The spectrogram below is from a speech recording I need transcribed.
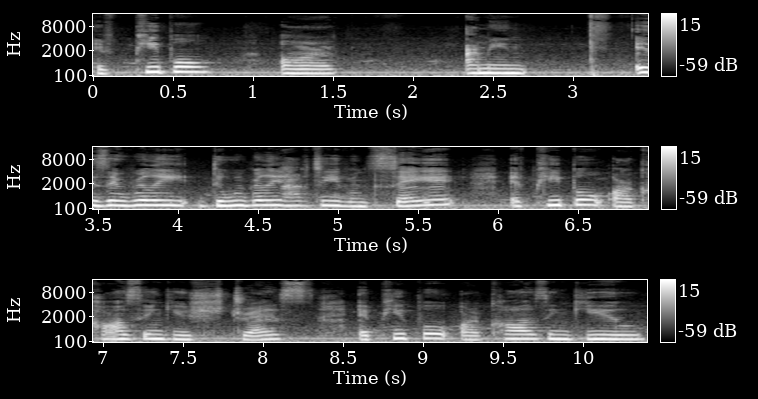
If people are, I mean, is it really, do we really have to even say it? If people are causing you stress, if people are causing you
